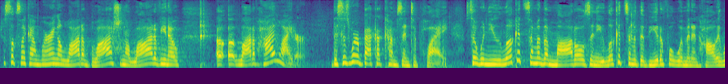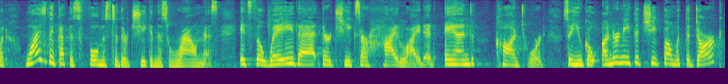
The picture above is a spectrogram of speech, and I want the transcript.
just looks like I'm wearing a lot of blush and a lot of, you know, a, a lot of highlighter. this is where Becca comes into play. So when you look at some of the models and you look at some of the beautiful women in Hollywood, why is they've got this fullness to their cheek and this roundness? It's the way that their cheeks are highlighted and contoured. So you go underneath the cheekbone with the dark,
